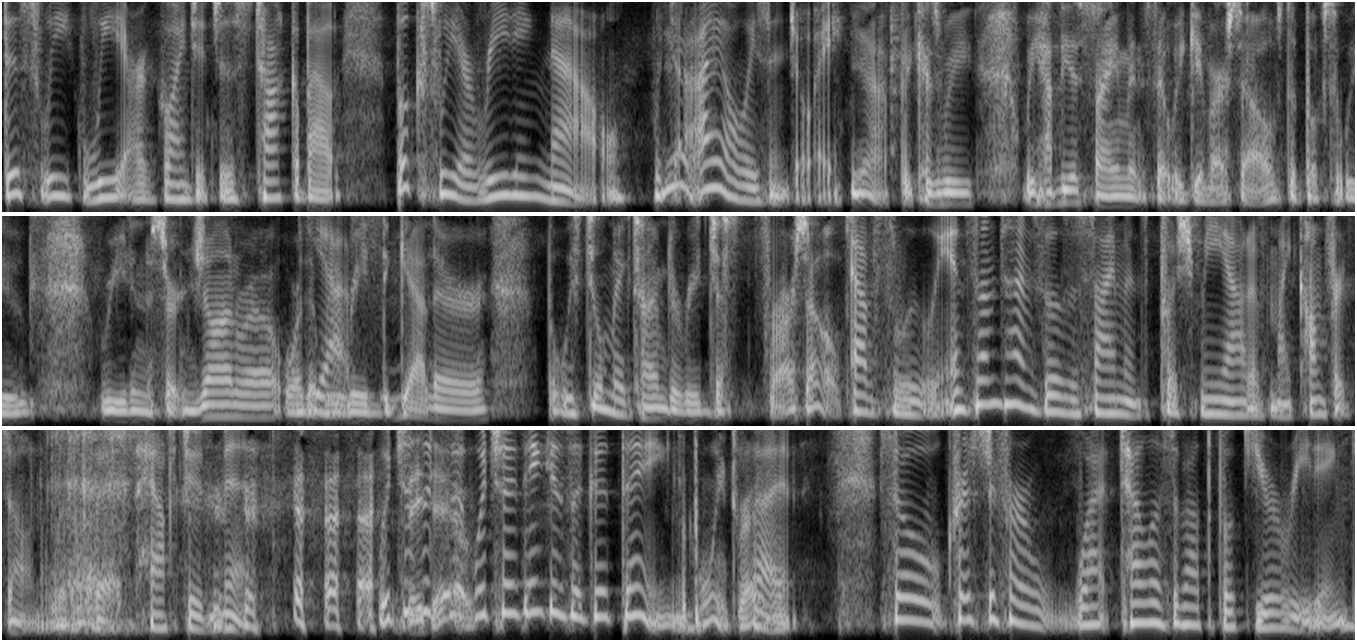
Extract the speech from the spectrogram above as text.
This week, we are going to just talk about books we are reading now, which Yeah. I always enjoy. Yeah, because we we have the assignments that we give ourselves, the books that we read in a certain genre or that Yes. we read together, but we still make time to read just for ourselves. Absolutely. And sometimes those assignments push me out of my comfort zone a little bit, have to admit, which is a do. good, which I think is a good thing. The point, right? But so, Christopher, what tell us about the book you're reading?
